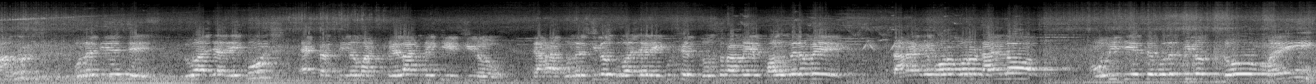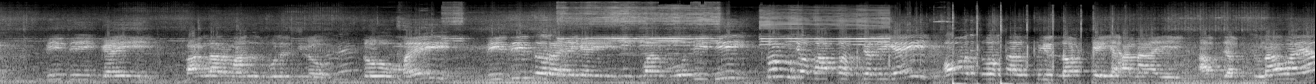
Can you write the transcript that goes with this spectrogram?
মানুষ বলে দিয়েছে দু হাজার একুশ একটা সিনেমার ট্রেলার দেখিয়েছিল। যারা বলেছিল দু হাজার একুশের দোসরা মে ফল বেরোবে, তার আগে বড় বড় ডায়লগ মোদিজি এসে বলেছিল, তো মাই দিদি গই। বাংলার মানুষ বলেছিল, তো मैं दीदी तो रह गई पर मोदी जी तुम जो वापस चली गई और दो साल फिर लौट के यहाँ न आई अब जब चुनाव आया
